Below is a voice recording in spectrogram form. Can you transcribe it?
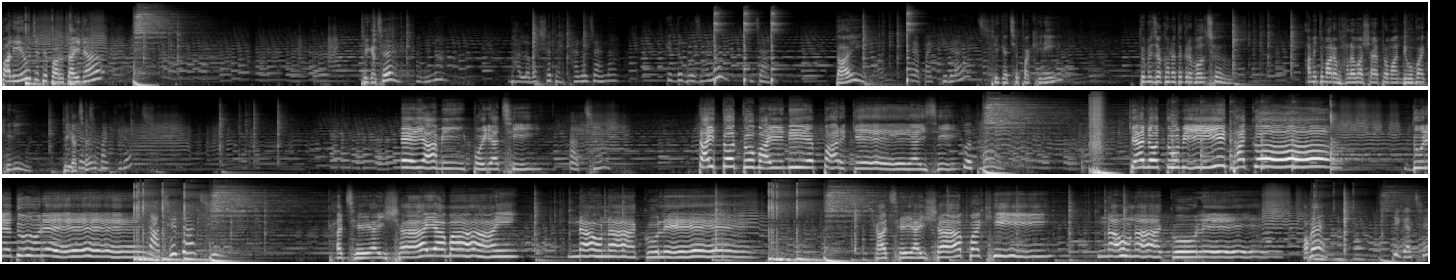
পালিয়েও যেতে পারো তাই না? ঠিক আছে? না ভালোবাসা দেখানো যায় না কিন্তু বোঝানো যায়। তাই? হ্যাঁ পাখিরা ঠিক আছে পাখিনি। তুমি যখন এত করে বলছো আমি তোমার ভালোবাসার প্রমাণ দেবো পাখিনি। ঠিক আছে? পাখিরা এই আমি পইরাছি। আচ্ছা। তাই তো তোমায় নিয়ে পার্কে আইছি। কোথায়? কেন তুমি থাকো দূরে দূরে? কাছে তো আছি। কাছে আইসাই আমায় নাও না কোলে। কাছে আইসা পাখি নাও না কোলে। হবে? ঠিক আছে।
